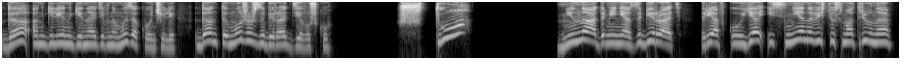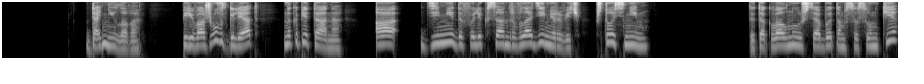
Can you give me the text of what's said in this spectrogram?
«Да, Ангелина Геннадьевна, мы закончили. Дан, ты можешь забирать девушку?» «Что?» «Не надо меня забирать!» Рявкую я и с ненавистью смотрю на... Данилова. Перевожу взгляд на капитана. «А Демидов Александр Владимирович, что с ним?» «Ты так волнуешься об этом сосунке?»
